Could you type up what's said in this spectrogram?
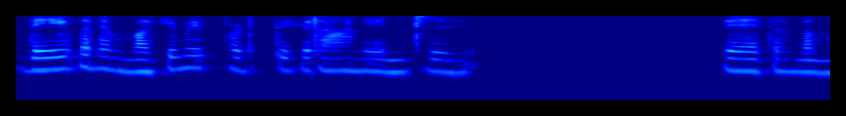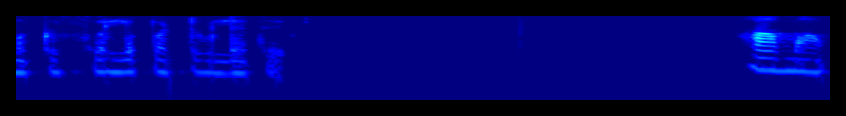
தேவனை மகிமைப்படுத்துகிறான் என்று வேதம் நமக்கு சொல்லப்பட்டுள்ளது. ஆமாம்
